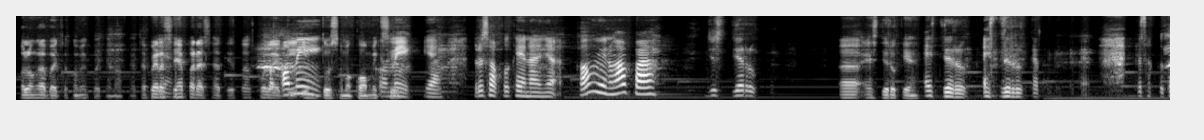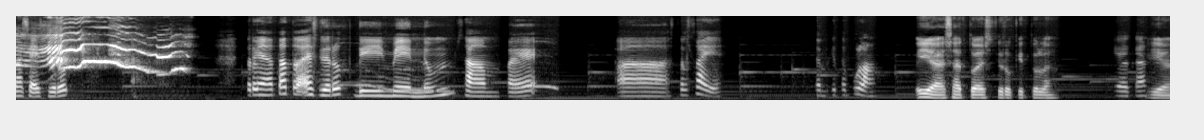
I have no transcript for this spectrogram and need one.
Kalau nggak baca komik baca novel. Tapi yeah. rasanya pada saat itu aku lagi komik. into sama komik, komik sih ya terus aku kayak nanya kamu minum apa? Jus jeruk. Uh, es jeruk ya? Es jeruk es jeruk kata terus aku kasih es jeruk. Ternyata tuh es jeruk diminum sampai uh, selesai ya. Sampai kita pulang iya satu es jeruk itulah iya kan iya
